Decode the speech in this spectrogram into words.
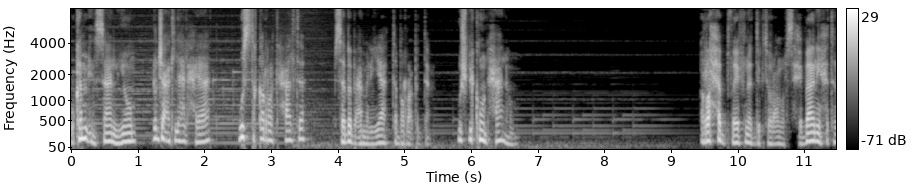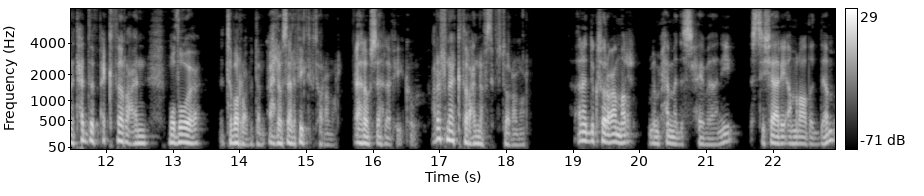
وكم إنسان اليوم رجعت له الحياة واستقرت حالته بسبب عمليات تبرع بالدم؟ وش بيكون حالهم؟ نرحب بضيفنا الدكتور عمر السحيباني حتى نتحدث أكثر عن موضوع التبرع بالدم. أهلا وسهلا فيك دكتور عمر. أهلا وسهلا فيكم. عرفنا أكثر عن نفسك دكتور عمر. أنا الدكتور عمر بن محمد السحيباني استشاري أمراض الدم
